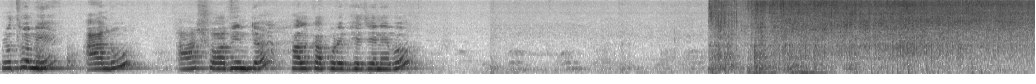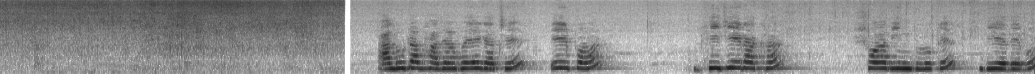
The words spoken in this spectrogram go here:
প্রথমে আলু আর সয়াবিনটা হালকা করে ভেজে নেব। আলুটা ভাজা হয়ে গেছে, এরপর ভিজিয়ে রাখা সয়াবিনগুলোকে দিয়ে দেবো।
